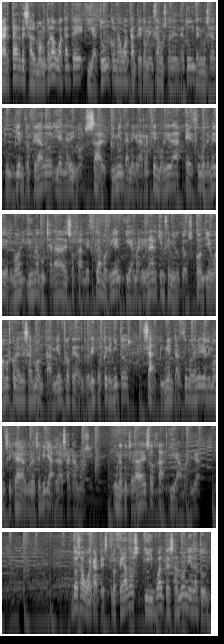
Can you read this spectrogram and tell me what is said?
Tartar de salmón con aguacate y atún con aguacate. Comenzamos con el de atún, tenemos el atún bien troceado y añadimos sal, pimienta negra recién molida, el zumo de medio limón y una cucharada de soja. Mezclamos bien y a marinar 15 minutos. Continuamos con el de salmón, también troceado en trocitos pequeñitos, sal, pimienta, el zumo de medio limón, si cae alguna semilla la sacamos. Una cucharada de soja y a. Dos aguacates troceados igual que el salmón y el atún.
